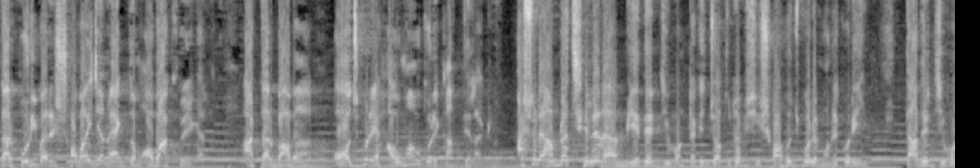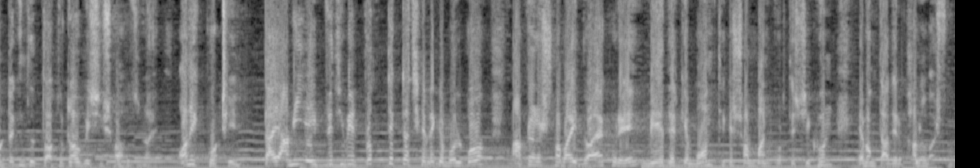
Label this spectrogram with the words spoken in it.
তার পরিবারের সবাই যেন একদম অবাক হয়ে গেল আর তার বাবা অঝরে হাউমাউ করে কাঁদতে লাগল। আসলে আমরা ছেলেরা মেয়েদের জীবনটাকে যতটা বেশি সহজ বলে মনে করি, তাদের জীবনটা কিন্তু ততটাও বেশি সহজ নয়, অনেক কঠিন। তাই আমি এই পৃথিবীর প্রত্যেকটা ছেলেকে বলব, আপনারা সবাই দয়া করে মেয়েদেরকে মন থেকে সম্মান করতে শিখুন এবং তাদের ভালোবাসুন।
